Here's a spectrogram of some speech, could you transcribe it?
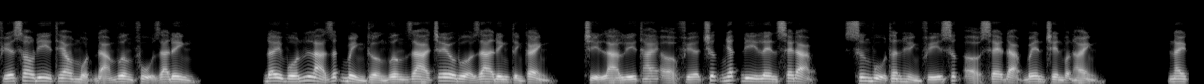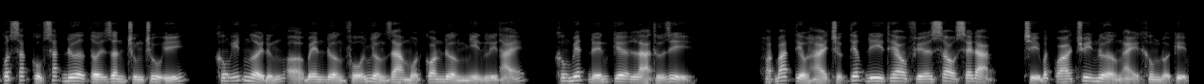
phía sau đi theo một đám vương phủ gia đình. Đây vốn là rất bình thường vương gia trêu đùa gia đình tình cảnh, chỉ là Lý Thái ở phía trước nhất đi lên xe đạp, xương vụ thân hình phí sức ở xe đạp bên trên vận hành. Này quất sắc cục sắt đưa tới dân chúng chú ý, không ít người đứng ở bên đường phố nhường ra một con đường nhìn Lý Thái, không biết đến kia là thứ gì. Hoạt bát tiểu hài trực tiếp đi theo phía sau xe đạp, chỉ bất quá truy nửa ngày không đuổi kịp.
